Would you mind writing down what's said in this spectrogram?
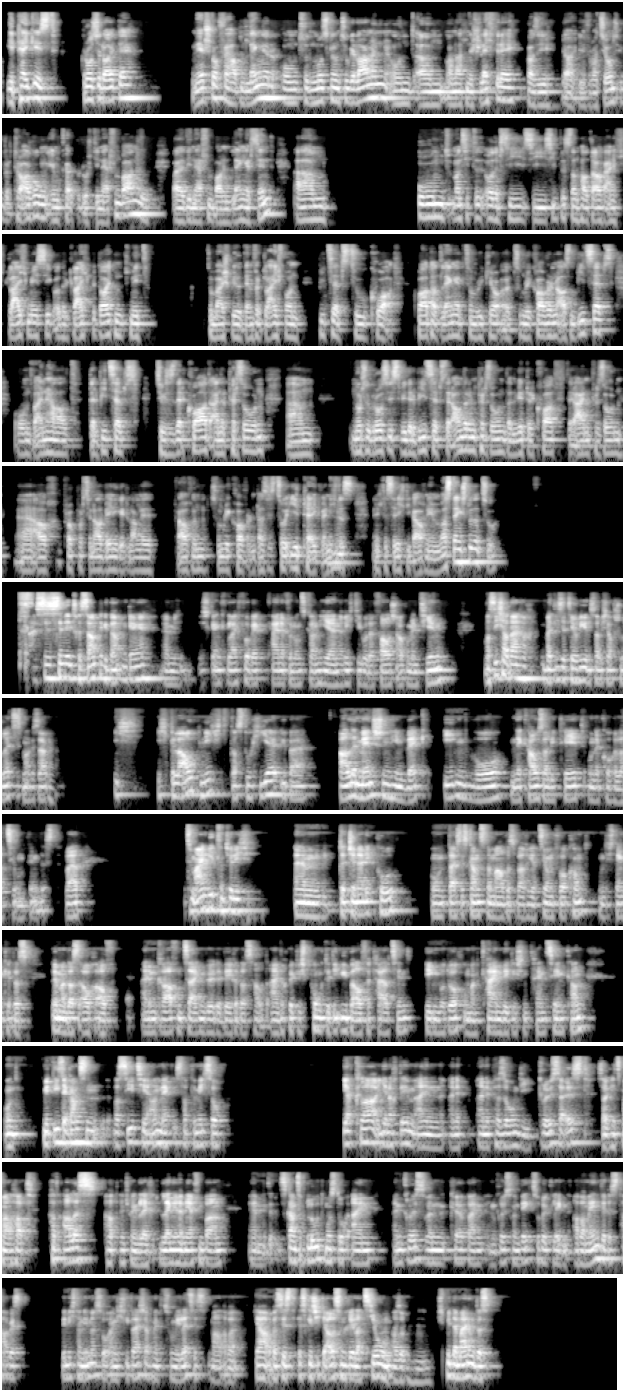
Ihr Take ist, große Leute, Nährstoffe haben länger, um zu den Muskeln zu gelangen und ähm, man hat eine schlechtere quasi ja, Informationsübertragung im Körper durch die Nervenbahnen, weil die Nervenbahnen länger sind. Ähm, und man sieht es, oder sie, sie sieht es dann halt auch eigentlich gleichmäßig oder gleichbedeutend mit zum Beispiel dem Vergleich von Bizeps zu Quad. Quad hat länger zum, Reco äh, zum Recoveren als ein Bizeps und weil halt der Bizeps bzw. der Quad einer Person ähm, nur so groß ist wie der Bizeps der anderen Person, dann wird der Quad der einen Person äh, auch proportional weniger lange brauchen zum Recoveren. Das ist so ihr Take, wenn ich Mhm. das, wenn ich das richtig aufnehme. Was denkst du dazu? Es sind interessante Gedankengänge. Ähm, ich denke gleich vorweg, keiner von uns kann hier ein richtig oder falsch argumentieren. Was ich halt einfach bei dieser Theorie, und das habe ich auch schon letztes Mal gesagt, ich, ich glaube nicht, dass du hier über alle Menschen hinweg irgendwo eine Kausalität und eine Korrelation findest. Weil zum einen gibt es natürlich ähm, der Genetic Pool und da ist es ganz normal, dass Variation vorkommt. Und ich denke, dass wenn man das auch auf einem Graphen zeigen würde, wäre das halt einfach wirklich Punkte, die überall verteilt sind, irgendwo durch und man keinen wirklichen Trend sehen kann. Und mit dieser ganzen, was Sie jetzt hier anmerkt, ist halt für mich so, ja klar, je nachdem, ein, eine, eine Person, die größer ist, sage ich jetzt mal, hat, hat alles, hat entsprechend längere Nervenbahn, ähm, das ganze Blut muss durch ein, einen größeren Körper, einen, einen größeren Weg zurücklegen, aber am Ende des Tages bin ich dann immer so eigentlich die gleiche Argumentation wie letztes Mal. Aber ja, aber es ist, es geschieht ja alles in Relation. Also mhm. ich bin der Meinung, dass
